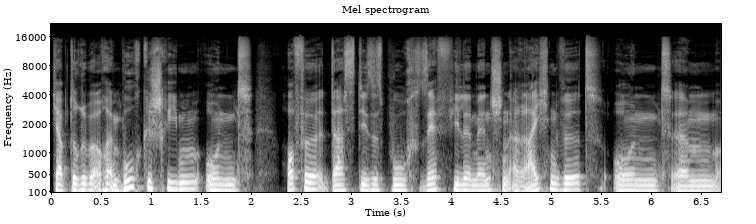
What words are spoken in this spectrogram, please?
Ich habe darüber auch ein Buch geschrieben und hoffe, dass dieses Buch sehr viele Menschen erreichen wird und ähm,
